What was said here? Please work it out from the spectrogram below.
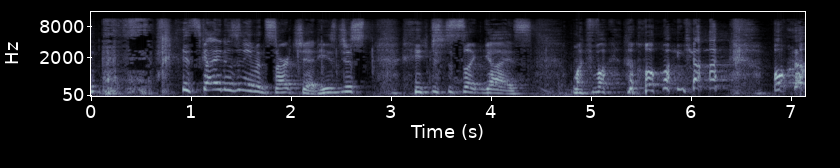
this guy doesn't even start shit. He's just, he's just like, guys, my fuck, oh my god, oh no,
